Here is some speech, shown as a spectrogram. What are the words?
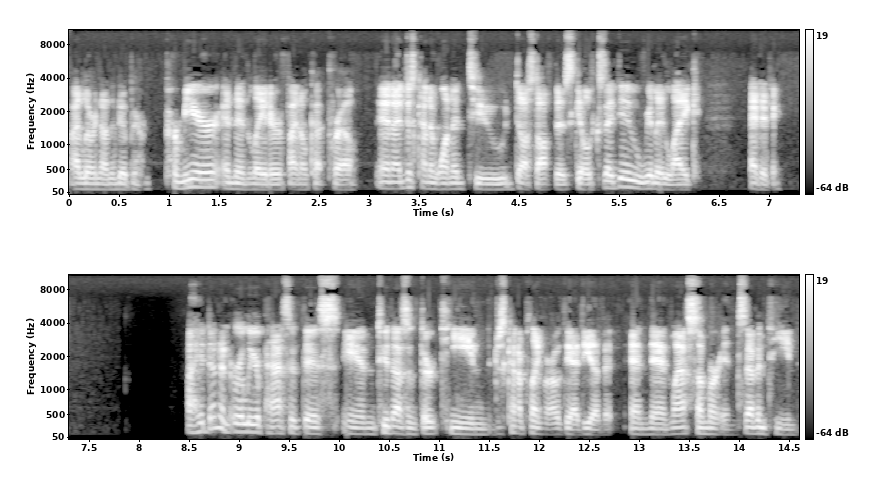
I learned on Adobe Premiere and then later Final Cut Pro. And I just kind of wanted to dust off those skills because I do really like editing. I had done an earlier pass at this in 2013, just kind of playing around with the idea of it. And then last summer in 17,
